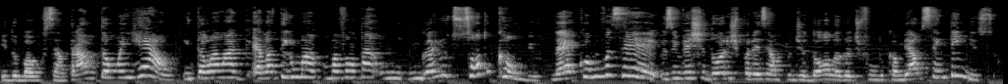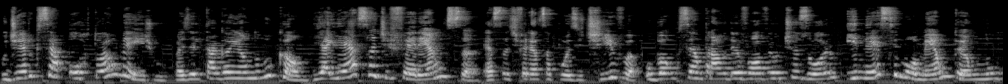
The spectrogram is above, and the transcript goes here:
e do Banco Central estão em real. Então ela, ela tem uma, uma vantagem, um, um ganho só do câmbio, né? Como você, os investidores, por exemplo, de dólar ou de fundo cambial, sentem isso. O dinheiro que você aportou é o mesmo, mas ele tá ganhando no câmbio. E aí essa diferença diferença, essa diferença positiva, o Banco Central devolve ao Tesouro. E nesse momento, é um,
